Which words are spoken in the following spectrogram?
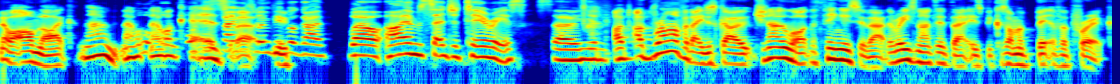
know what I'm like. No, no, Or- no one cares same about as when you. people go, well, I am Sagittarius. So, you I'd, I'd rather they just go. Do you know what? The thing is with that. The reason I did that is because I'm a bit of a prick.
